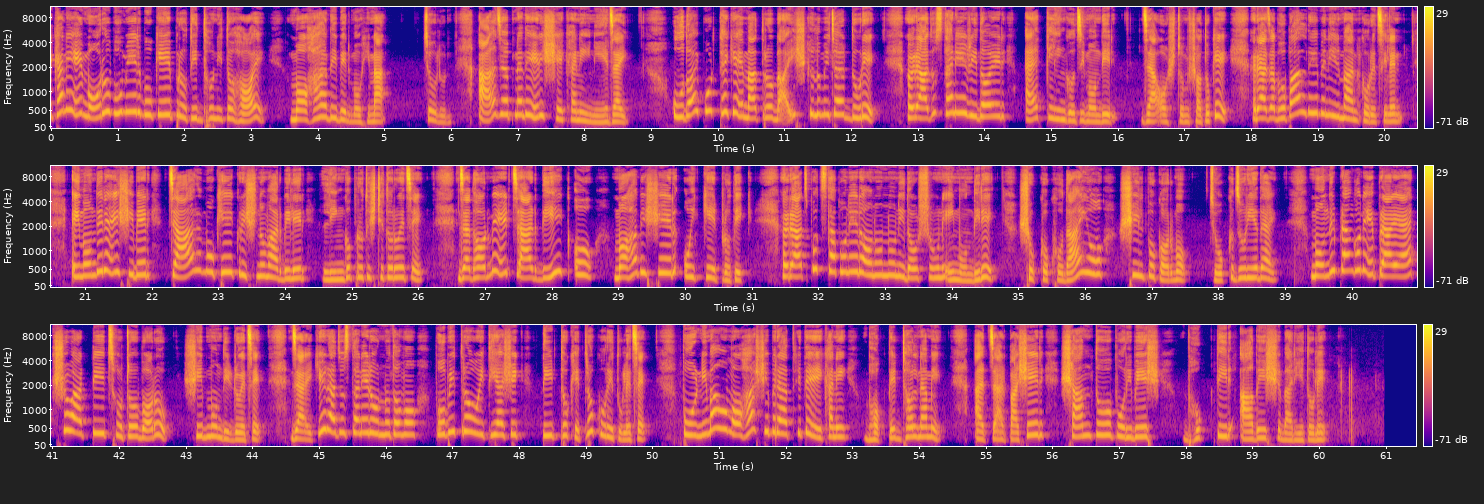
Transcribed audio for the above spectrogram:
এখানে মরুভূমির বুকে প্রতিধ্বনিত হয় মহাদেবের মহিমা। চলুন, আজ আপনাদের সেখানেই নিয়ে যাই। উদয়পুর থেকে মাত্র বাইশ কিলোমিটার দূরে রাজস্থানের হৃদয়ের একলিঙ্গজি মন্দির, যা অষ্টম শতকে রাজা ভোপাল দেব নির্মাণ করেছিলেন। এই মন্দিরে শিবের চার মুখে কৃষ্ণ মার্বেলের লিঙ্গ প্রতিষ্ঠিত রয়েছে, যা ধর্মের চার দিক ও মহাবিশ্বের ঐক্যের প্রতীক। রাজপুত স্থাপনের অনন্য নিদর্শন এই মন্দিরে। সূক্ষ্ম খোদাই ও শিল্পকর্ম চোখ জুড়িয়ে দেয়। মন্দির প্রাঙ্গণে প্রায় একশো আটটি ছোট বড় শিব মন্দির রয়েছে, যা একে রাজস্থানের অন্যতম পবিত্র ঐতিহাসিক তীর্থক্ষেত্র করে তুলেছে। পূর্ণিমা ও মহাশিবরাত্রিতে এখানে ভক্তের ঢল নামে, আর চারপাশের শান্ত পরিবেশ ভক্তির আবেশ বাড়িয়ে তোলে।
